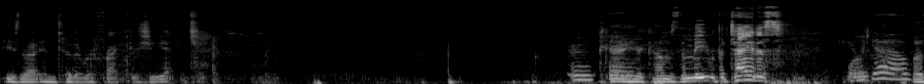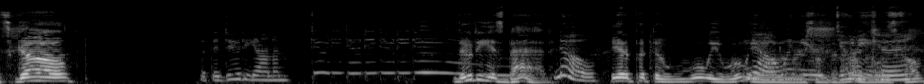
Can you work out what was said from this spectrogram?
He's not into the refractors yet. Okay. Okay, here comes the meat and potatoes. Here we go. Let's go. Put the duty on him. Duty, duty, duty, do. Duty is bad. No. You gotta put the wooey wooey No, on them when or something. I don't know what it's doing- called.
